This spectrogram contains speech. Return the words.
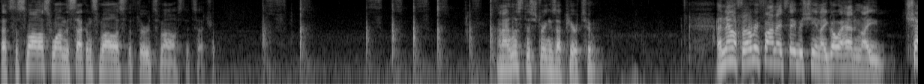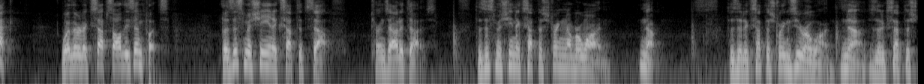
That's the smallest one, the second smallest, the third smallest, etc. And I list the strings up here too. And now for every finite state machine, I go ahead and I check whether it accepts all these inputs. Does this machine accept itself? Turns out it does. Does this machine accept the string number one? No. Does it accept the string zero one? No. Does it accept the,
